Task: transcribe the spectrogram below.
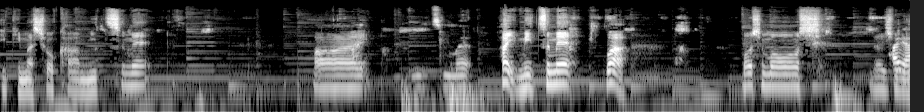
いきましょうか。三つ目。はーい。三つ目。はい、三つ目は、もしもし、大丈夫で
